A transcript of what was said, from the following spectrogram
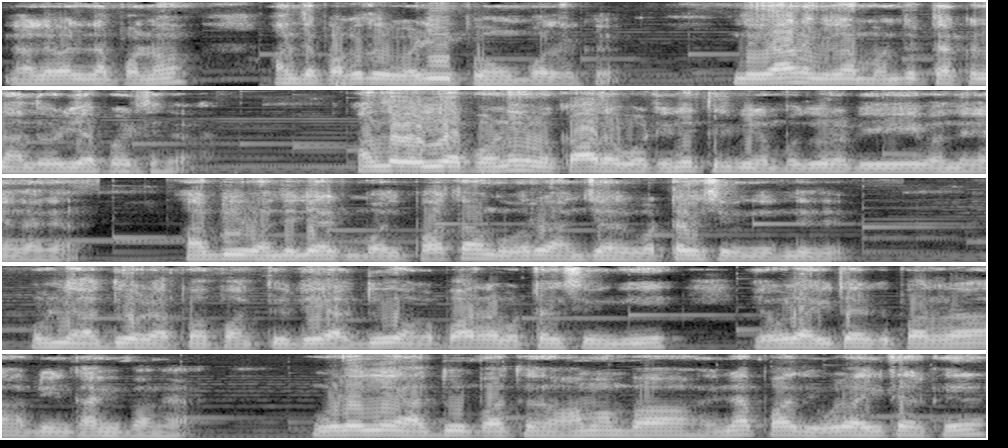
நல்ல வேலை என்ன பண்ணோம். அந்த பக்கத்தில் வழி போகும் போல இருக்குது இந்த யானைங்கெல்லாம் வந்து டக்குன்னு அந்த வழியாக போயிடுச்சுங்க அந்த வழியாக போனால் இவங்க காரை ஓட்டினே திருப்பி ரொம்ப தூரம் அப்படியே வந்துட்டே இருந்தாங்க அப்படியே வந்துட்டே இருக்கும்போது பார்த்தா அங்கே ஒரு அஞ்சாறு ஒட்டக சிவங்க இருந்தது. ஒன்று அதுவோட அப்பா பார்த்து டே அது அங்கே பாடுற ஒட்டக சிவங்கி எவ்வளோ ஹைட்டாக இருக்குது பாடுறா அப்படின்னு காமிப்பாங்க. உடனே அதுவும் பார்த்து ஆமாம்பா என்னப்பா இது இவ்வளோ ஹைட்டாக இருக்குது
